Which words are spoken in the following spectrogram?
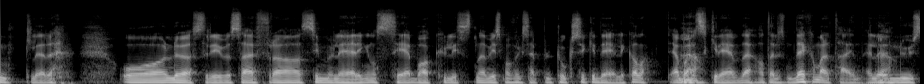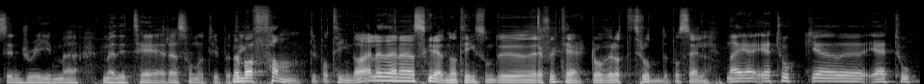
enklere å løsrive seg fra simuleringen og se bak kulissene hvis man f.eks. tok psykedelika. Da. Jeg bare Ja. skrev det. At det, liksom, det kan være et tegn. Eller lucid dreame, meditere, sånne type Men ting. bare fant du på ting da, eller skrev du noen ting som du reflekterte over og trodde på selv? Nei, jeg, jeg tok, eh, jeg tok eh,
